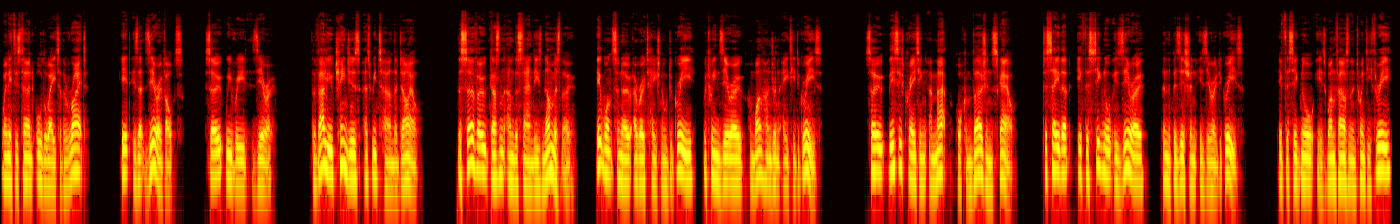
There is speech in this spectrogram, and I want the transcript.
When it is turned all the way to the right, it is at 0 volts, so we read 0. The value changes as we turn the dial. The servo doesn't understand these numbers though. It wants to know a rotational degree between 0 and 180 degrees. So this is creating a map or conversion scale to say that if the signal is 0, then the position is 0 degrees. If the signal is 1023,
